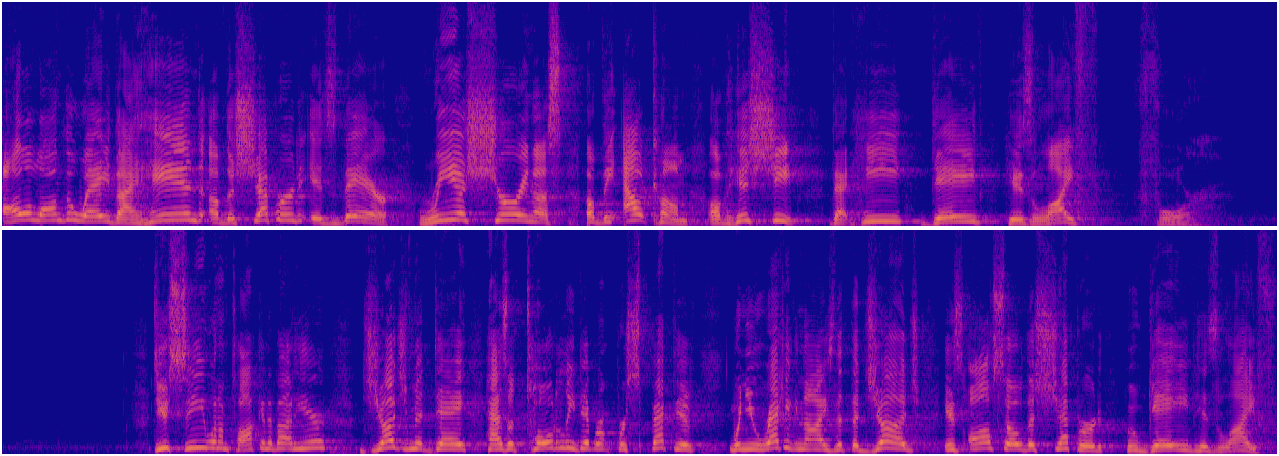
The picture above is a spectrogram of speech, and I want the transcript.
all along the way, the hand of the shepherd is there, reassuring us of the outcome of his sheep that he gave his life for. Do you see what I'm talking about here? Judgment Day has a totally different perspective when you recognize that the judge is also the shepherd who gave his life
